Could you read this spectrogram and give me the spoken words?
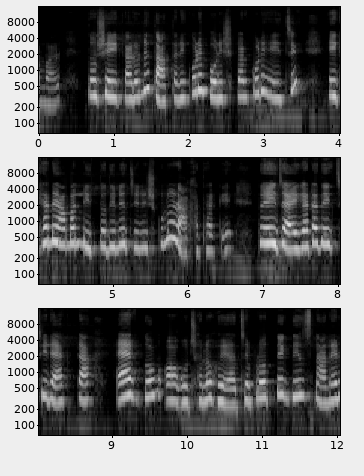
আমার। তো সেই কারণে তাড়াতাড়ি করে পরিষ্কার করে এই যে এখানে আমার নিত্যদিনের জিনিসগুলো রাখা থাকে। তো এই জায়গাটা দেখছি র্যাকটা একদম অগোছালো হয়ে আছে। প্রত্যেক দিন স্নানের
